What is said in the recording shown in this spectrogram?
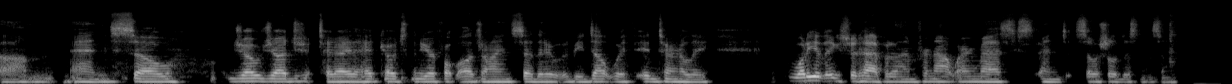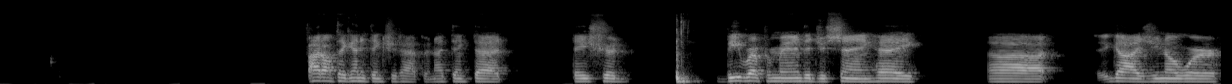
Um, and so Joe Judge today, the head coach of the New York Football Giants, said that it would be dealt with internally. What do you think should happen to them for not wearing masks and social distancing? I don't think anything should happen. I think that they should be reprimanded, just saying, "Hey, uh, guys, you know we're,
